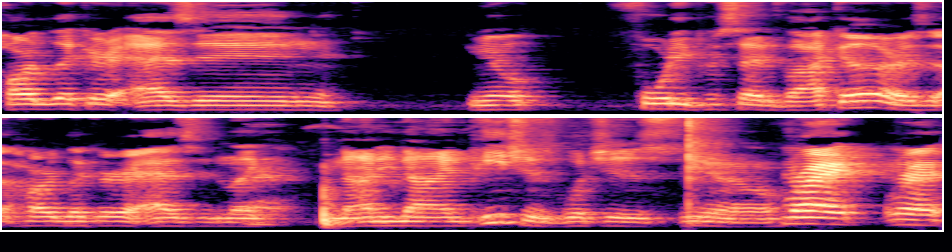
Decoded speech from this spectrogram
hard liquor as in you know forty percent vodka, or is it hard liquor as in like ninety nine peaches, which is you know Right, right.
